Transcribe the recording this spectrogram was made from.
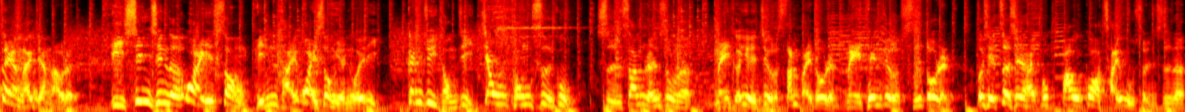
这样来讲好了，以新兴的外送平台外送员为例，根据统计，交通事故死伤人数呢，每个月就有三百多人，每天就有十多人，而且这些还不包括财务损失呢。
